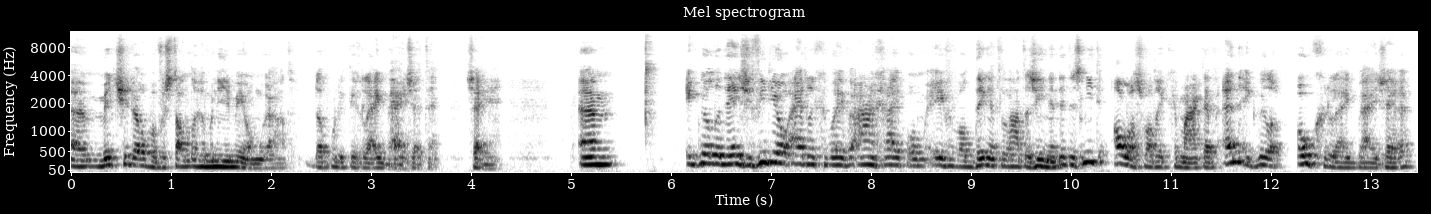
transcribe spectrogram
Uh, mits je er op een verstandige manier mee omgaat. Dat moet ik tegelijk bijzetten, zeggen. Um, ik wilde deze video eigenlijk even aangrijpen om even wat dingen te laten zien. En dit is niet alles wat ik gemaakt heb. En ik wil er ook gelijk bij zeggen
